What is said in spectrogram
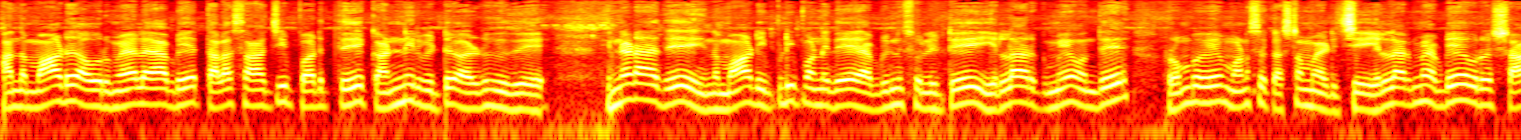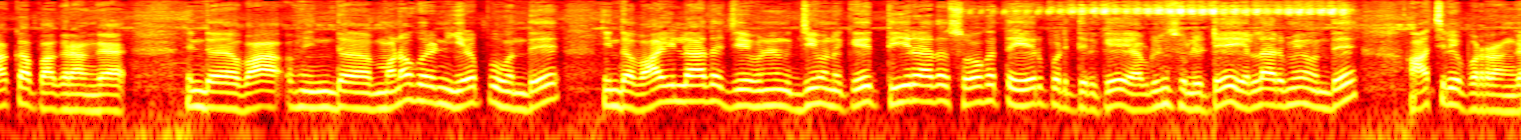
அந்த மாடு அவர் மேலே அப்படியே தலை சாய்ச்சி படுத்து கண்ணீர் விட்டு அழுகுது. என்னடா இது? இந்த மாடு இப்படி பண்ணுதே அப்படின்னு சொல்லிட்டு எல்லாருக்குமே வந்து ரொம்பவே மனசு கஷ்டமாயிடுச்சு. எல்லாருமே அப்படியே ஒரு ஷாக்காக பார்க்குறாங்க. இந்த வா இந்த மனோகரின் இறப்பு வந்து இந்த வாயில்லாத ஜீவன் ஜீவனுக்கு தீராத சோகத்தை ஏற்படுத்தியிருக்கு அப்படின்னு சொல்லிட்டு எல்லாருமே வந்து ஆச்சரியப்படுறாங்க.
